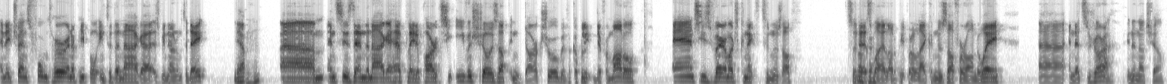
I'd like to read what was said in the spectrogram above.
And they transformed her and her people into the Naga as we know them today. Yep. Mhm. Um, and since then, the Naga have played a part. She even shows up in Darkshore with a completely different model, and she's very much connected to N'Zoth. So that's Okay. why a lot of people are like N'Zoth are on the way, uh, and that's Zora in a nutshell.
